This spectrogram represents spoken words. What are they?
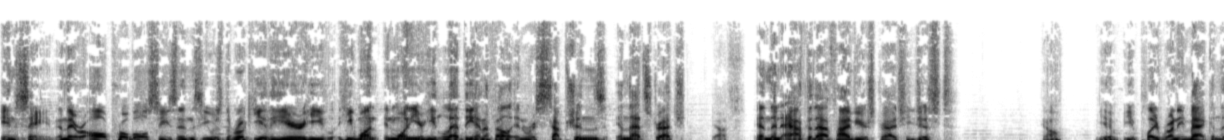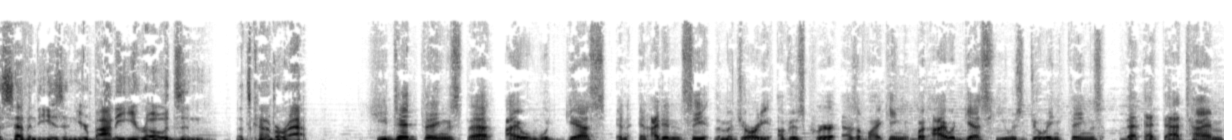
insane, and they were all Pro Bowl seasons. He was the Rookie of the Year. He he won in one year. He led the NFL in receptions in that stretch, Yes. and then after that five year stretch, he just, you know, you you play running back in the seventies, and your body erodes, and that's kind of a wrap. he did things that I would guess, and, and I didn't see the majority of his career as a Viking, but I would guess he was doing things that at that time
